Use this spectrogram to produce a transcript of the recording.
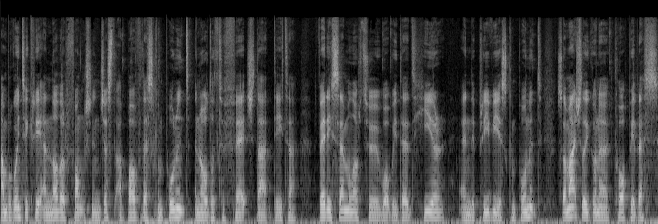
and we're going to create another function just above this component in order to fetch that data. Very similar to what we did here in the previous component. So I'm actually going to copy this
